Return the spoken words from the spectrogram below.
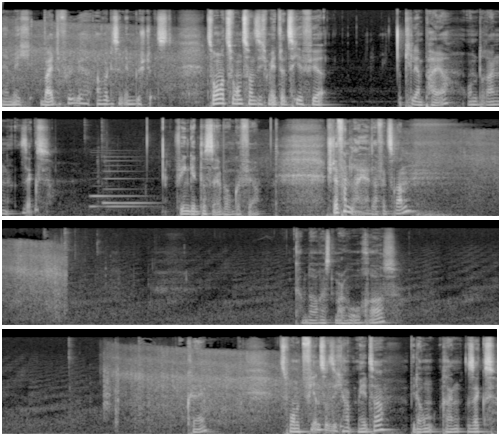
nämlich Weiteflüge, aber die sind eben gestürzt. 222 Meter jetzt hier für Kill Empire und Rang 6. Für ihn geht das selber ungefähr. Stefan Leier darf jetzt ran. Kommt auch erstmal hoch raus. Okay. 224,5 Meter. Wiederum Rang 6.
